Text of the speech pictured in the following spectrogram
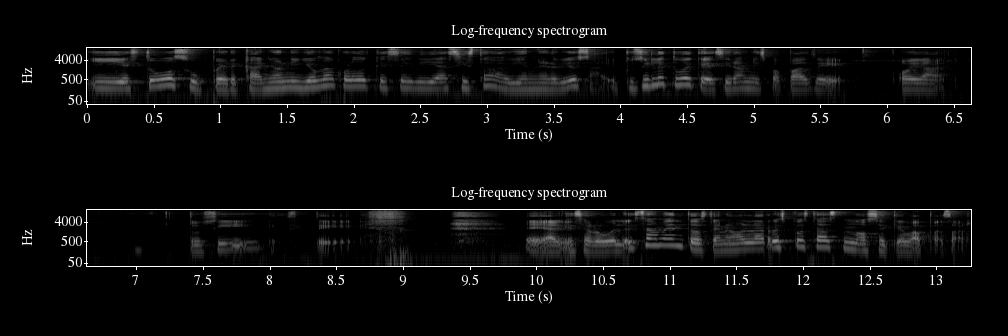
Y estuvo súper cañón y yo me acuerdo que ese día sí estaba bien nerviosa y pues sí le tuve que decir a mis papás de, oigan, pues sí, este, eh, alguien se robó el examen, todos tenemos las respuestas, no sé qué va a pasar.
